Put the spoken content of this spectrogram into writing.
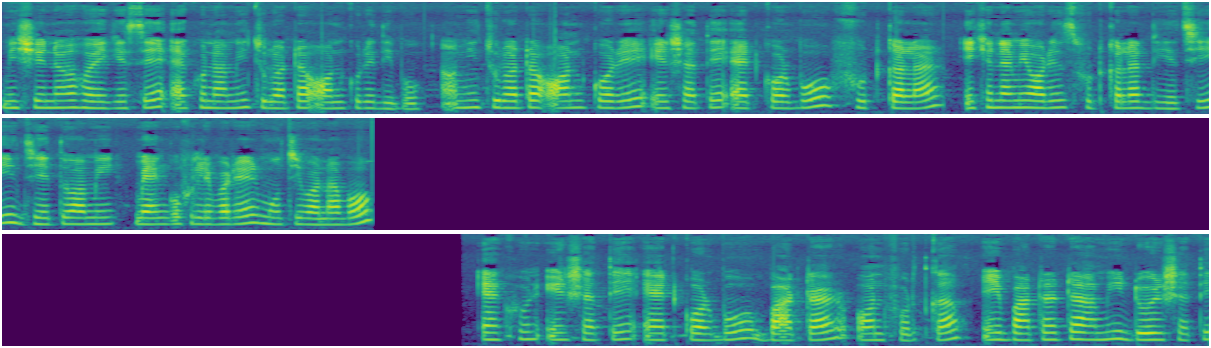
মিশিয়ে নেওয়া হয়ে গেছে। এখন আমি চুলাটা অন করে দিব। আমি চুলাটা অন করে এর সাথে অ্যাড করব ফুড কালার এখানে আমি অরেঞ্জ ফুড কালার দিয়েছি, যেহেতু আমি ম্যাঙ্গো ফ্লেভারের মুচি বানাবো। এখন এর সাথে অ্যাড করব বাটার ওয়ান ফোর্থ কাপ এই বাটারটা আমি ডোয়ের সাথে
